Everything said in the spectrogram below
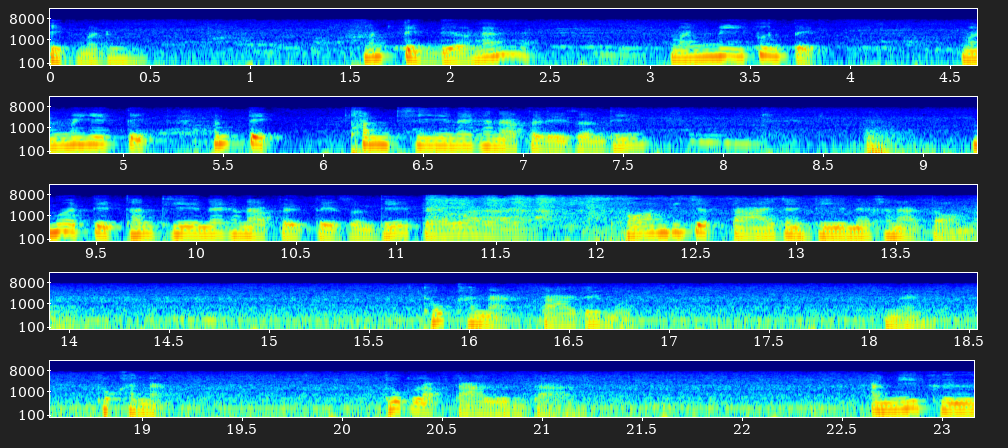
ติดมาด้วย มันติดเดี๋ยวนั้น มันไม่เพิ่งติด มันไม่ใช่ติด มันติดทันทีในขณะปฏิสนธิ เมื่อติดทันทีในขณะปฏิสนธิแปลว่าอะไร พร้อมที่จะตายทันทีในขณะต่อมา ทุกขณะตายได้หมดไหมทุกขณะทุกหลับตาลืมตา อันนี้คือ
